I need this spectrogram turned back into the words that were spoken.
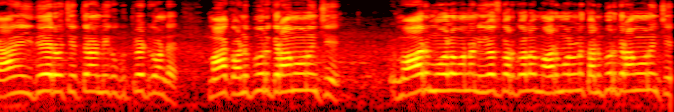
కానీ ఇదే రోజు చెప్తున్నాను మీకు గుర్తుపెట్టుకోండి. మా కణుపూరు గ్రామం నుంచి మారుమూల ఉన్న నియోజకవర్గంలో మారుమూల ఉన్న కనుపూరు గ్రామం నుంచి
